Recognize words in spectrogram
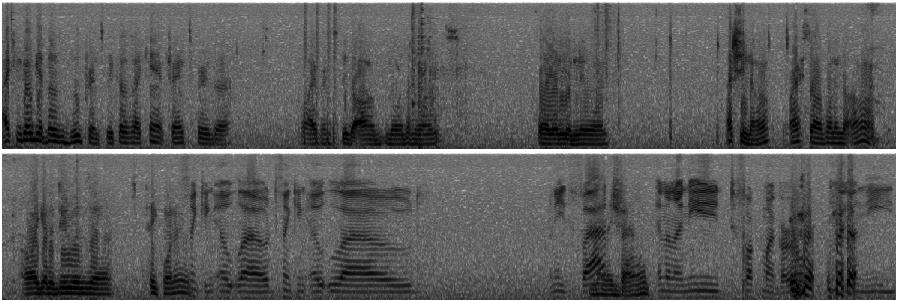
I can go get those blueprints because I can't transfer the wyverns to the ob more than once. So I gotta get a new one. Actually, no. I still have one in the ob. All I gotta do is uh, take one out. Thinking out loud. Thinking out loud. I need And then I thatch, and then I need to fuck my girl. and I need.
